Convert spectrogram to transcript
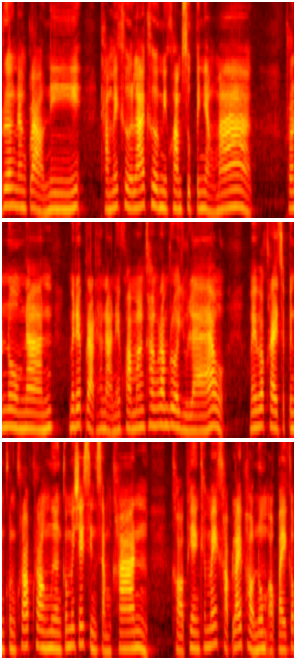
เรื่องดังกล่าวนี้ทำให้เคอร่าเคอมีความสุขเป็นอย่างมาก เพราะโนมนั้นไม่ได้ปรารถนาในความมั่งคั่งร่ำรวยอยู่แล้ว ไม่ว่าใครจะเป็นคนครอบครองเมืองก็ไม่ใช่สิ่งสำคัญ ขอเพียงแค่ไม่ขับไล่เผ่านมออกไปก็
